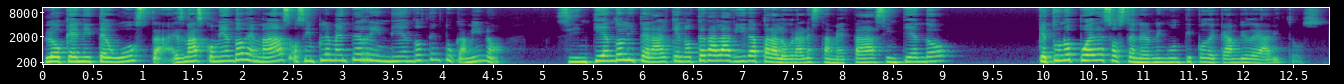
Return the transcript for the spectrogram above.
lo que ni te gusta, es más, comiendo de más o simplemente rindiéndote en tu camino, sintiendo literal que no te da la vida para lograr esta meta, sintiendo que tú no puedes sostener ningún tipo de cambio de hábitos.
